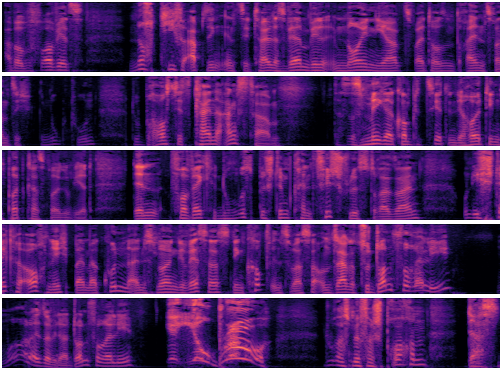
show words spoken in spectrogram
Aber bevor wir jetzt noch tiefer absinken ins Detail, das werden wir im neuen Jahr 2023 genug tun. Du brauchst jetzt keine Angst haben, dass es mega kompliziert in der heutigen Podcast-Folge wird. Denn vorweg, du musst bestimmt kein Fischflüsterer sein und ich stecke auch nicht beim Erkunden eines neuen Gewässers den Kopf ins Wasser und sage zu Don Forelli, oh, da ist er wieder, Don Forelli, yo, Bro, du hast mir versprochen, dass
